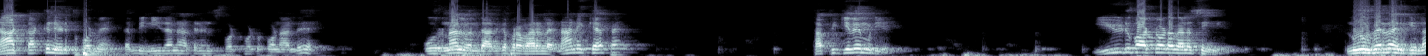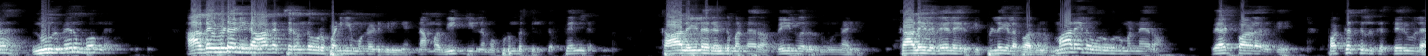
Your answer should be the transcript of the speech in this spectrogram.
நான் டக்குன்னு எடுத்து போடுவேன். தம்பி நீ தானே அட்டண்டன்ஸ் போட்டு போட்டு போனாலு? ஒரு நாள் வந்து அதுக்கப்புறம் வரல. நானே கேட்பேன் தப்பிக்கவே முடியாது. ஈடுபாட்டோட வேலை செய்யுங்க. நூறு பேர் தான் இருக்கீங்களா? நூறு பேரும் போங்க. அதை விட நீங்க ஆக சிறந்த ஒரு பணியை முன்னெடுக்கிறீங்க. நம்ம வீட்டில் நம்ம குடும்பத்தில் இருக்க பெண்கள். காலையில ரெண்டு மணி நேரம் வெயில் வர்றதுக்கு முன்னாடி. காலையில வேலை இருக்கு பிள்ளைகளை பார்க்கணும். மாலையில ஒரு ஒரு மணி நேரம். வேட்பாளருக்கு பக்கத்தில் இருக்க தெருவுல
